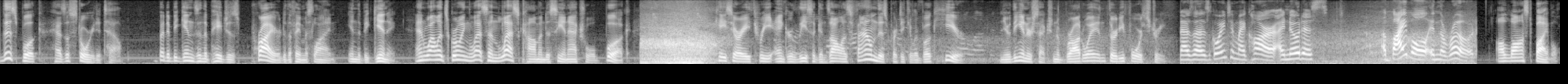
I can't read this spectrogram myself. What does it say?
This book has a story to tell, but it begins in the pages prior to the famous line, in the beginning. And while it's growing less and less common to see an actual book, KCRA 3 anchor Lisa Gonzales found this particular book here, near the intersection of Broadway and 34th Street. As I was going to my car, I noticed a Bible in the road. A lost Bible.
